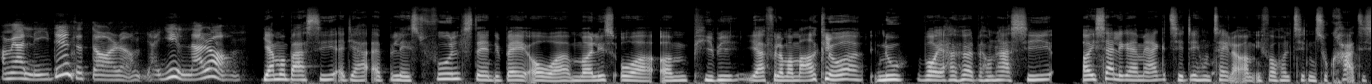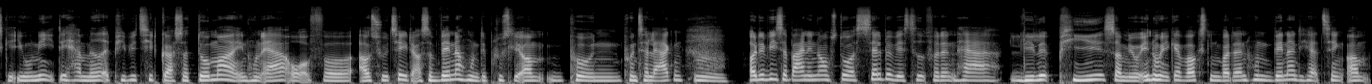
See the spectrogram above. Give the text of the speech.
Ja, men jeg lider inte utav dem. Jeg gillar dem. Jeg må bare sige, at jeg er blæst fuldstændig bag over Mollys ord om Pippi. Jeg føler mig meget klogere nu, hvor jeg har hørt, hvad hun har at sige. Og især lægger jeg mærke til det, hun taler om i forhold til den sokratiske ironi. Det her med, at Pippi tit gør sig dummere, end hun er over for autoriteter, og så vender hun det pludselig om på en, på en tallerken. Mm. Og det viser bare en enorm stor selvbevidsthed for den her lille pige, som jo endnu ikke er voksen, hvordan hun vender de her ting om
